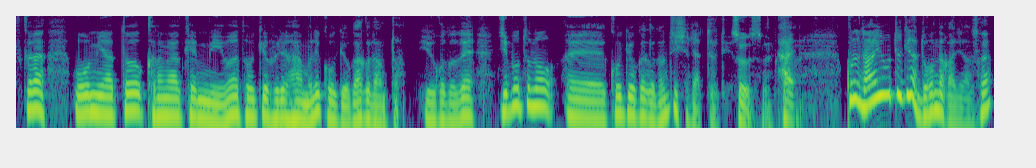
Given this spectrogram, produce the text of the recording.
それから大宮と神奈川県民は東京フィルハーモニー交響楽団ということで地元の、えー、交響楽団と一緒にやってるという。そうですね、はい、これ内容的にはどんな感じなんですか？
